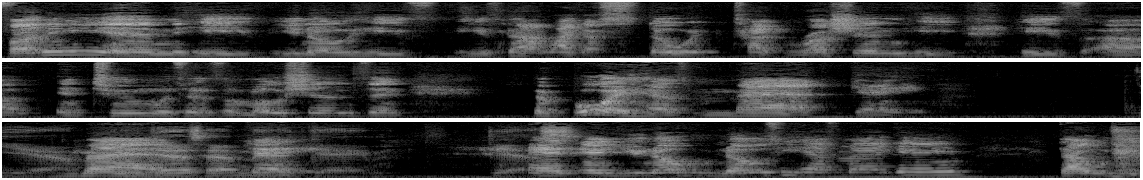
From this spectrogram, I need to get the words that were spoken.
funny, and he, you know, he's he's not like a stoic type Russian. He he's uh, in tune with his emotions, and the boy has mad game. Yeah, mad he does have game. mad game. Yes. And and you know who knows he has mad game? That would be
